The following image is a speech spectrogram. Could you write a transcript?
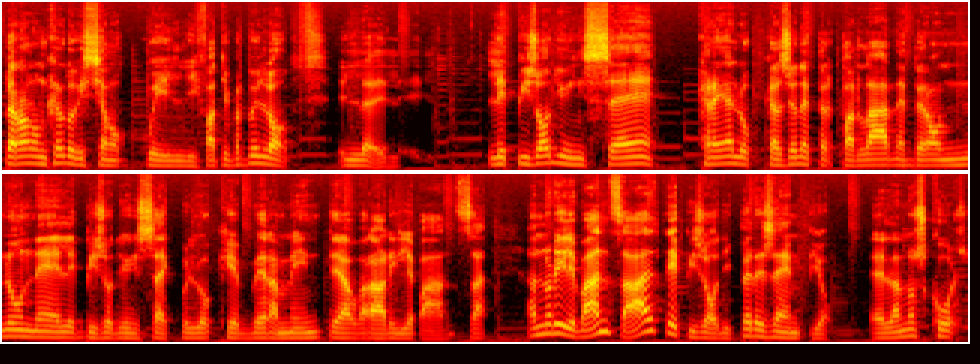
però non credo che siano quelli, infatti per quello il, l'episodio in sé crea l'occasione per parlarne, però non è l'episodio in sé quello che veramente avrà rilevanza. Hanno rilevanza altri episodi, per esempio, eh, l'anno scorso,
